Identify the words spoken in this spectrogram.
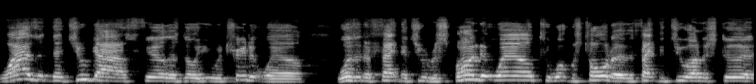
why is it that you guys feel as though you were treated well? Was it the fact that you responded well to what was told, or the fact that you understood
